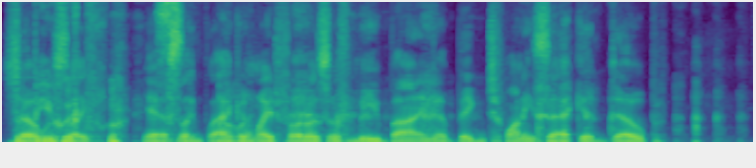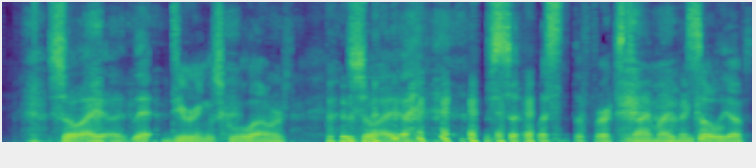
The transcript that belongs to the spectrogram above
So The it was Bewick like, Boys. yeah, it's like black Oh, and white photos of me buying a big twenty sack of dope. So I uh, that, during school hours. So I uh, so it wasn't the first time I've been So- called the office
